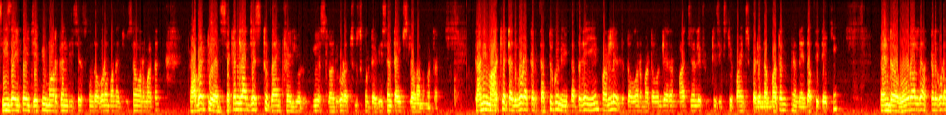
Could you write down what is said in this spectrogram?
సీజ్ అయిపోయి జేపీ మార్గన్ తీసేసుకుందో కూడా మనం చూసాం అనమాట కాబట్టి అది సెకండ్ లార్జెస్ట్ బ్యాంక్ ఫెయిల్యూర్ యుఎస్లో అది కూడా చూసుకుంటే రీసెంట్ టైమ్స్లో అనమాట కానీ మార్కెట్ అది కూడా అక్కడ తట్టుకుని పెద్దగా ఏం పడలేదు. డవ్ అనమాట only around marginally fifty sixty points పడింది అనమాట ఎండ్ ఆఫ్ ది డేకి అండ్ ఓవరాల్గా అక్కడ కూడా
